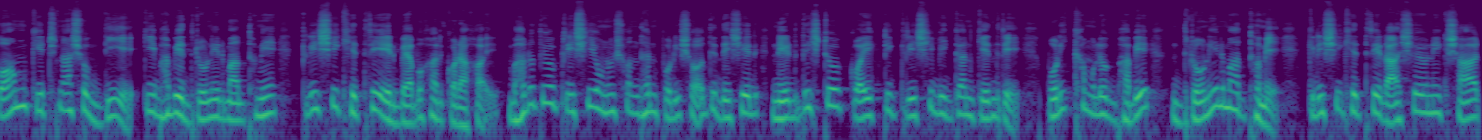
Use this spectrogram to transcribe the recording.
কম কীটনাশক দিয়ে কীভাবে দ্রোণের মাধ্যমে কৃষি ক্ষেত্রে এর ব্যবহার করা হয়। ভারতীয় কৃষি অনুসন্ধান পরিষদ দেশের নির্দিষ্ট কয়েকটি কৃষি বিজ্ঞান কেন্দ্রে পরীক্ষামূলকভাবে দ্রোণের মাধ্যমে কৃষিক্ষেত্রে রাসায়নিক সার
